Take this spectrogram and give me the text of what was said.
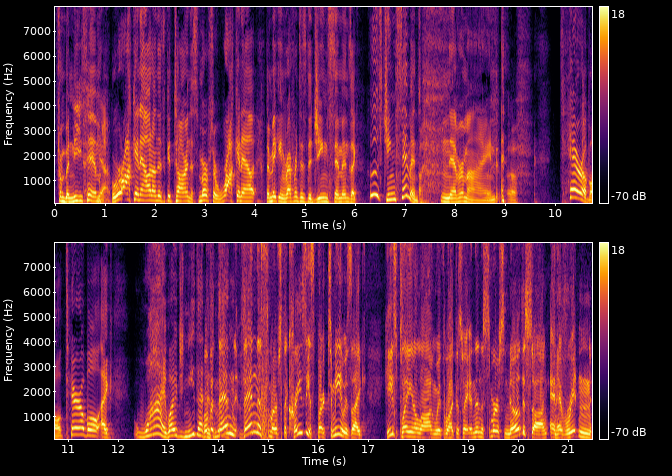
from beneath him, Yeah. rocking out on this guitar, and the Smurfs are rocking out. They're making references to Gene Simmons, like, who's Gene Simmons? Never mind. terrible, terrible. Like, why? Why would you need that? in Well, this but movie? then then the Smurfs, the craziest part to me was like he's playing along with Walk This Way, and then the Smurfs know the song and have written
